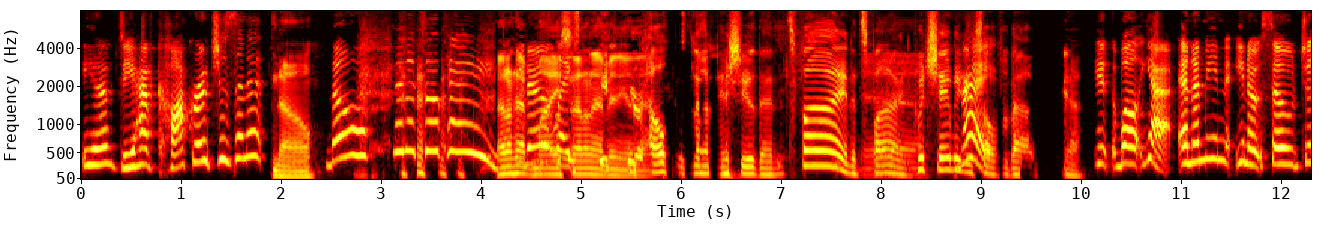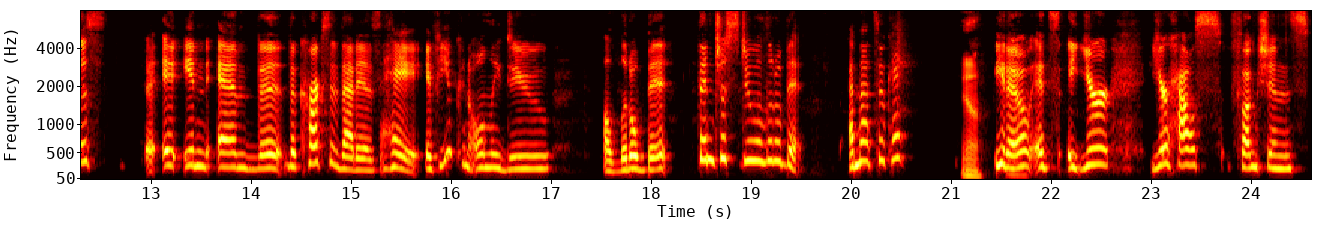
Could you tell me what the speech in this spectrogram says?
You know, do you have cockroaches in it? No. No, then it's okay. I don't You have know, mice. like- I don't have any of Your that. health is not an issue. Then it's fine. It's fine. Quit shaming Right. yourself about. it. It, well, yeah, and I mean, you know, so just uh, in and the the crux of that is, hey, if you can only do a little bit, then just do a little bit, and that's okay. Yeah. You know, it's your your house functions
